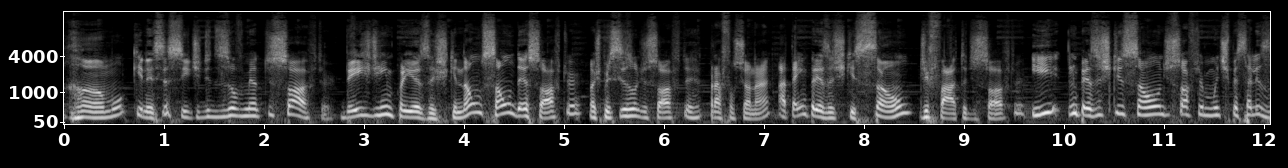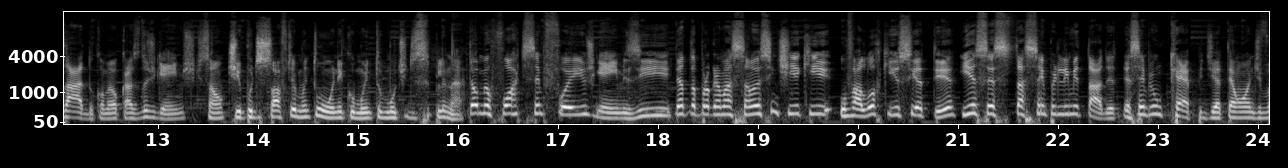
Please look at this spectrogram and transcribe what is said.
ramo que necessite de desenvolvimento de software, desde empresas que não são de software, mas precisam de software para funcionar, até empresas que são de fato de software e empresas que são de software muito especializado, como é o caso dos games, que são tipo de software muito único, muito multidisciplinar. Então, meu forte sempre foi os games e dentro da programação eu sentia que o valor que isso ia ter ia ser, estar sempre limitado. É sempre um cap de até onde você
